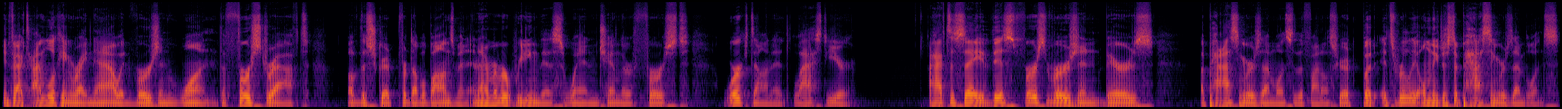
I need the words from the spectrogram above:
In fact, I'm looking right now at version 1, the first draft of the script for Double Bondsman, and I remember reading this when Chandler first worked on it last year. I have to say, this first version bears a passing resemblance to the final script, but it's really only just a passing resemblance.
